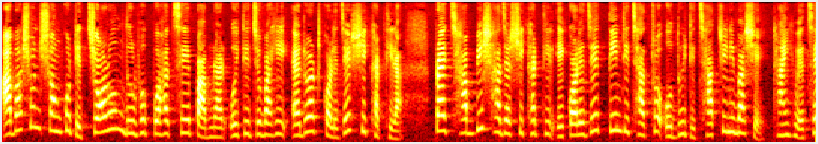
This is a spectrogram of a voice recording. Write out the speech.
আবাসন সংকটে চরম দুর্ভোগ পোহাচ্ছে পাবনার ঐতিহ্যবাহী এডওয়ার্ড কলেজের শিক্ষার্থীরা। প্রায় ছাব্বিশ হাজার শিক্ষার্থীর এ কলেজে তিনটি ছাত্র ও দুইটি ছাত্রী নিবাসে ঠাঁই হয়েছে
